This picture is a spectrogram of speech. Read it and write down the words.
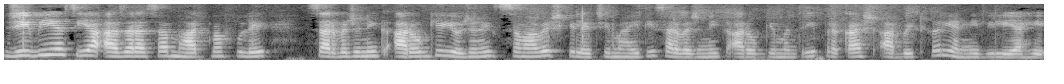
जी बी एस या आजाराचा महात्मा फुले सार्वजनिक आरोग्य योजनेत समावेश केल्याची माहिती सार्वजनिक आरोग्य मंत्री प्रकाश आंबेडकर यांनी दिली आहे.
